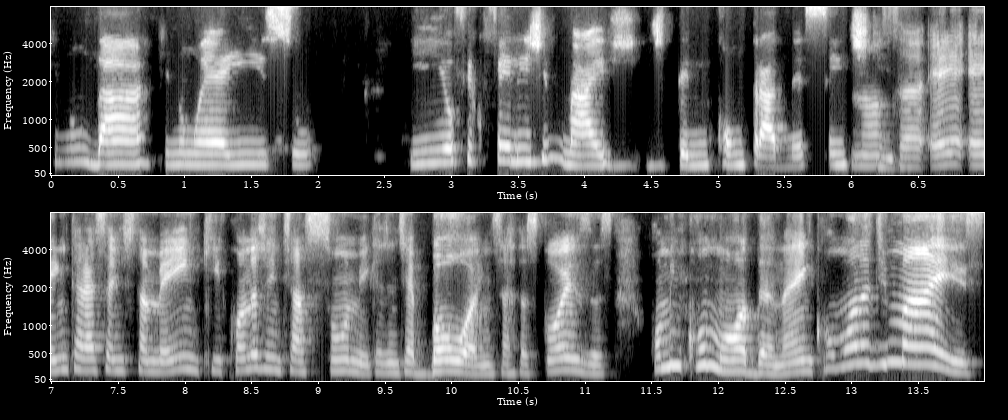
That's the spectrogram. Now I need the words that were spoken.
que não dá, que não é isso. E eu fico feliz demais de ter me encontrado nesse sentido. Nossa, é, é interessante também que quando a gente assume que a gente é boa em certas coisas, como incomoda, né? Incomoda demais.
